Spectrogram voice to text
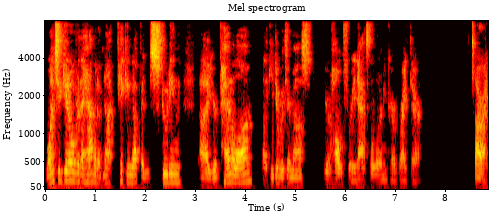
once you get over the habit of not picking up and scooting uh, your pen along like you do with your mouse, you're home free. That's the learning curve right there. All right.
